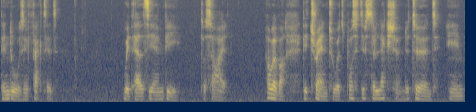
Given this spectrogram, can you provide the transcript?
than those infected with LCMV docile. However, the trend towards positive selection returned in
